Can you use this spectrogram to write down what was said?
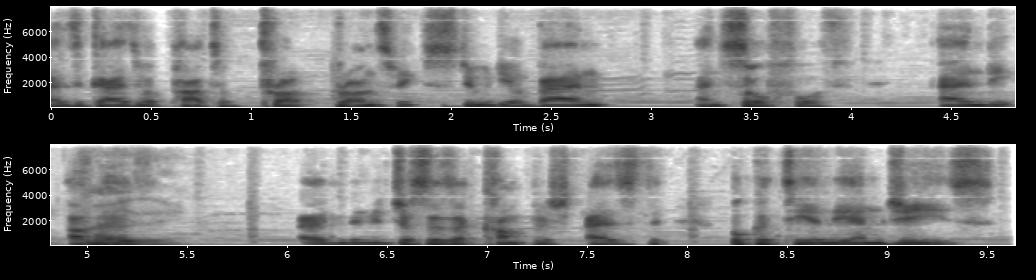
as the guys who were part of Bro- Brunswick Studio Band, and so forth. And the other, Crazy. and they were just as accomplished as the Booker T and the MGs.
